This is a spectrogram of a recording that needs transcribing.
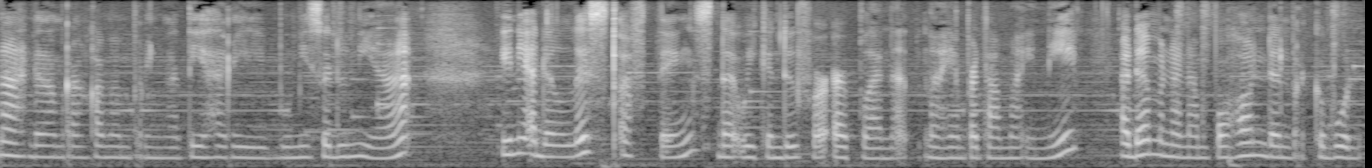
Nah, dalam rangka memperingati Hari Bumi Sedunia, ini ada list of things that we can do for our planet. Nah, yang pertama ini ada menanam pohon dan berkebun.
